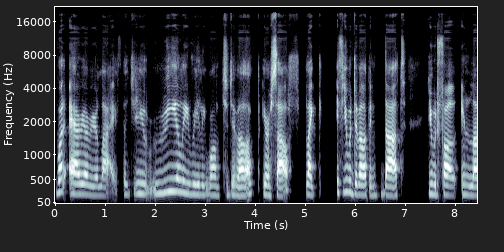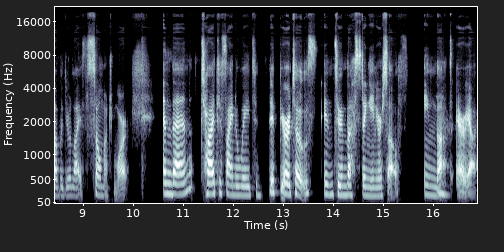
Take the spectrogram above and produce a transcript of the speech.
what area of your life that you really, really want to develop yourself. Like if you would develop in that, you would fall in love with your life so much more. And then try to find a way to dip your toes into investing in yourself in mm. that area.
